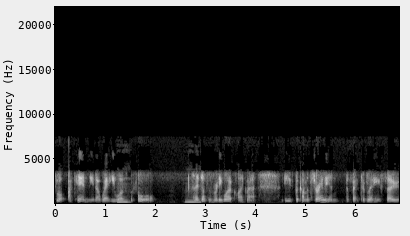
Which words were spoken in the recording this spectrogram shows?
slot back in, you know, where he was Mm. before, and it doesn't really work like that. He's become Australian effectively, so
